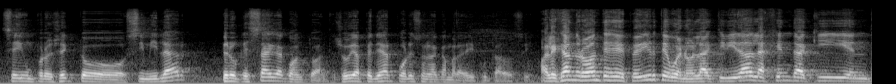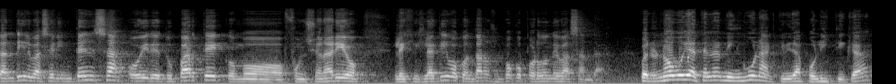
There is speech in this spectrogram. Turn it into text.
si hay un proyecto similar, pero que salga cuanto antes. Yo voy a pelear por eso en la Cámara de Diputados. Sí. Alejandro, antes de despedirte, bueno, la actividad, la agenda aquí en Tandil va a ser intensa. Hoy de tu parte, como funcionario legislativo, contanos un poco por dónde vas a andar. Bueno, no voy a tener ninguna actividad política,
